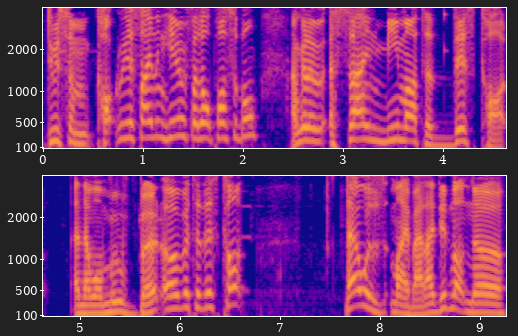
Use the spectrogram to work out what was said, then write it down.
do some cot reassigning here if at all possible. I'm going to assign Mi-Ma to this cot, and then we'll move Burt over to this cot. That was my bad. I did not know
